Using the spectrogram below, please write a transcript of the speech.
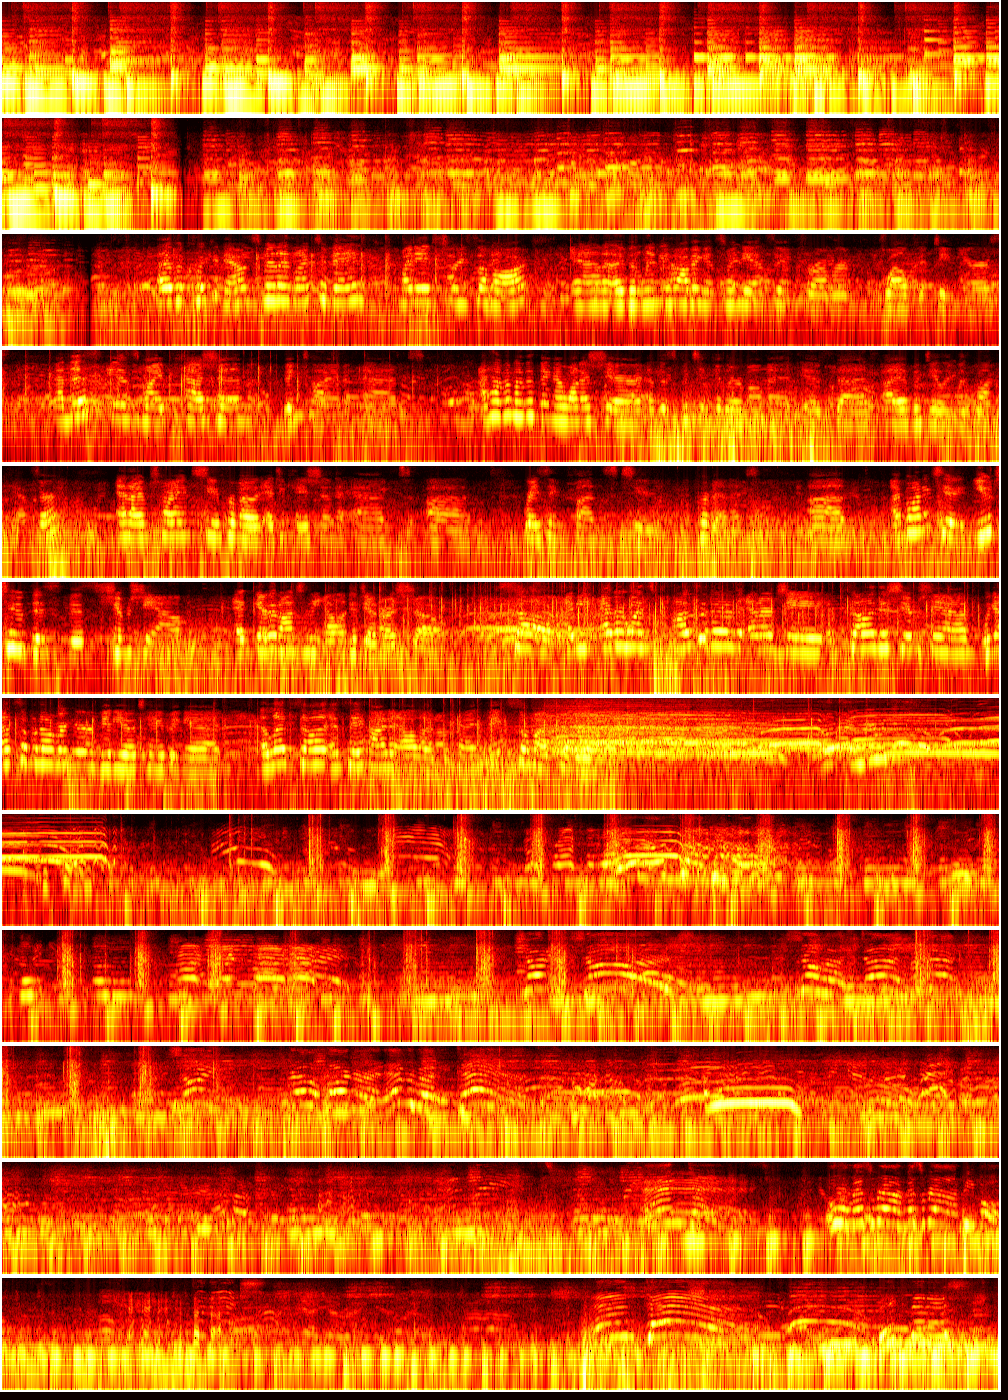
I have a quick announcement I'd like to make. My name's Terisa Hawk, and I've been Lindy hopping and swing dancing for over 12, 15 years. And this is my passion, big time. And I have another thing I want to share at this particular moment is that I have been dealing with lung cancer, and I'm trying to promote education and um, raising funds to prevent it. Um, I'm wanting to YouTube this this Shim Sham and get it onto the Ellen DeGeneres show. So, I mean, everyone's positive energy and selling the Shim Sham. We got someone over here videotaping it. And let's sell it and say hi to Ellen, okay? Thanks so much, everyone. people. Oh. yeah, yeah, right. Yeah. And dance! Big finish!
